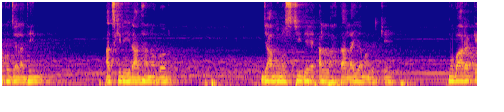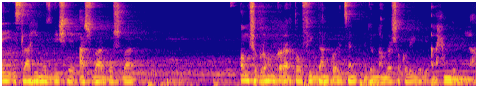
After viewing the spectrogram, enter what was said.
উপজেলাধীন আজকের এই রাধানগর জামে মসজিদে আল্লাহ তালাই আমাদেরকে মুবারক এই ইসলাহী মজলিসে আসবার, বসবার অংশগ্রহণ করার তৌফিক দান করেছেন। এজন্য আমরা সকলেই বলি আলহামদুলিল্লাহ।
